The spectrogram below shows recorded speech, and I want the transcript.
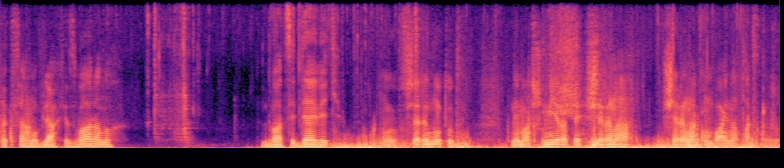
Так само бляхи зварено. 29. Ну, ширину тут нема що міряти. Ширина, ширина комбайна, так скажу.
